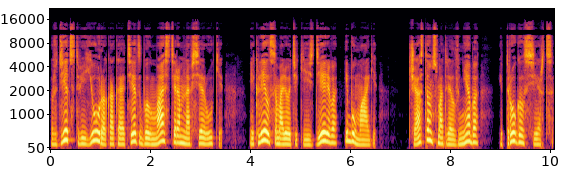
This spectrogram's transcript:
В детстве Юра, как и отец, был мастером на все руки и клеил самолетики из дерева и бумаги. Часто он смотрел в небо и трогал сердце.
